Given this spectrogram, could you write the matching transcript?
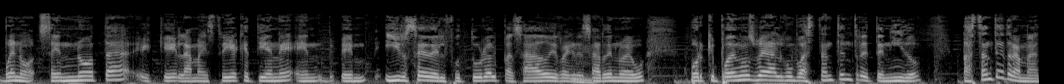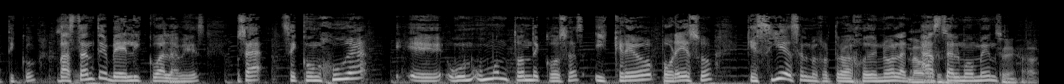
bueno, se nota eh, que la maestría que tiene en, en irse del futuro al pasado y regresar Mm. de nuevo, porque podemos ver algo bastante entretenido, bastante dramático, bastante bélico a la vez. O sea, se conjuga eh, un, un montón de cosas y creo por eso que sí es el mejor trabajo de Nolan hasta sí. el momento. Sí, a ver.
